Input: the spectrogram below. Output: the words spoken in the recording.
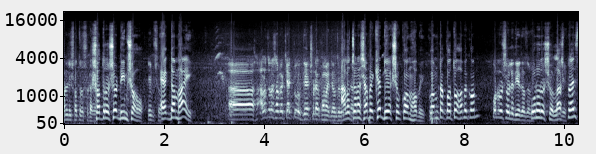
অনলি সতেরোশো টাকা। সতেরোশো ডিম সহ। একদম ভাই? আলোচনা সাপেক্ষে একটু দু একশো টাকা কমাই দেওয়া আলোচনা সাপেক্ষে দুই একশো কম হবে। কমটা কত হবে কম? পনেরোশো হলে দিয়ে দেওয়া পনেরোশো লাস্ট প্রাইস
